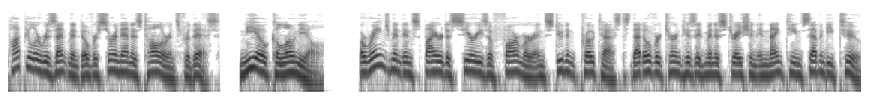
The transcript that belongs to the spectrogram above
Popular resentment over Tsiranana's tolerance for this neo-colonial Arrangement inspired a series of farmer and student protests that overturned his administration in 1972.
